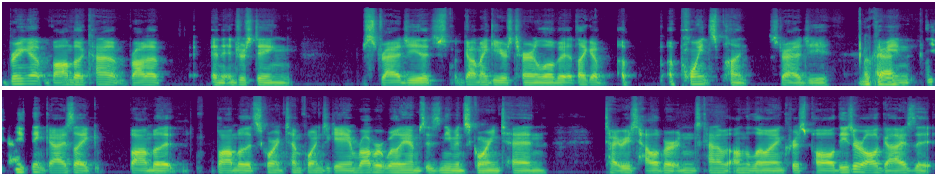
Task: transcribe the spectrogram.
bringing up Bamba kind of brought up an interesting strategy that just got my gears turning a little bit. Like a, a, a points punt strategy. Okay. I mean, you, you think guys like Bamba, Bamba that's scoring 10 points a game. Robert Williams isn't even scoring 10. Tyrese Halliburton's kind of on the low end. Chris Paul. These are all guys that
